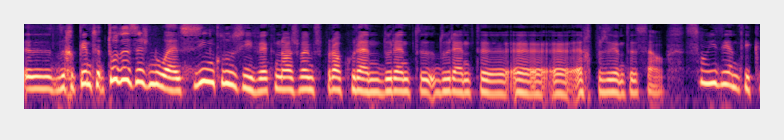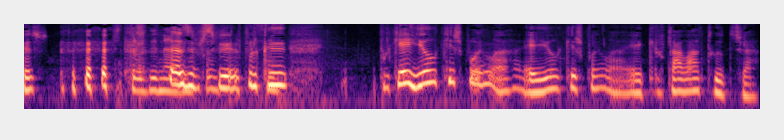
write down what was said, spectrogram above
eh, de repente, todas as nuances, inclusive, é que nós vamos procurando durante, durante a, a, a representação, são idênticas. Extraordinário. Estás a perceber? Porque, porque é ele que as põe lá. É ele que as põe lá. É aquilo que está lá tudo já.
